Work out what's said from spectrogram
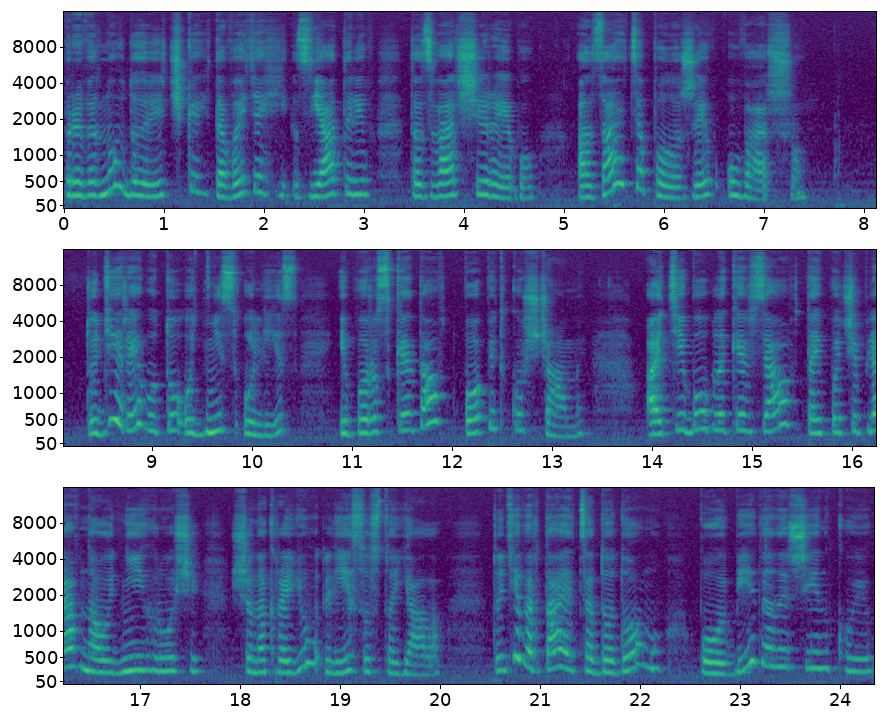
привернув до річки та витяг з ятерів та з верші рибу, а зайця положив у вершу. Тоді рибу то одніс у ліс і порозкидав попід кущами, а ті бублики взяв та й почіпляв на одній груші, що на краю лісу стояла. Тоді вертається додому, пообідали з жінкою,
